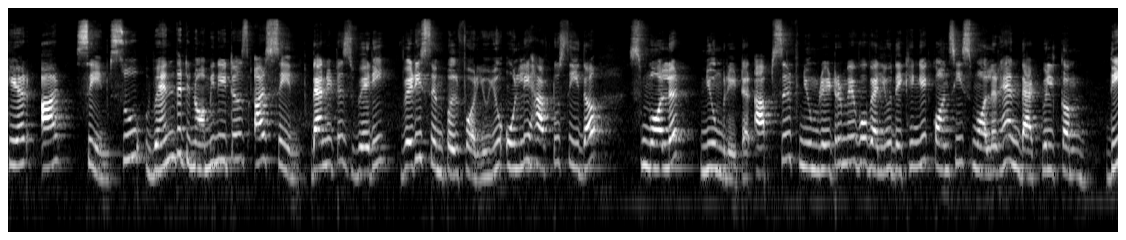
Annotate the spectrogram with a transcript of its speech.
here are same. So when the denominators are same then it is very very simple for you. You only have to see the smaller numerator आप सिर्फ़ न्यूमरेटर में वो वैल्यू देखेंगे कौन सी स्मॉलर है and that will come the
